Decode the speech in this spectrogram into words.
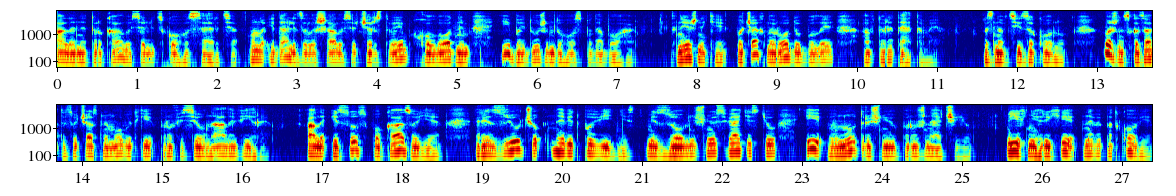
але не торкалося людського серця, воно і далі залишалося черствим, холодним і байдужим до Господа Бога. Книжники в очах народу були авторитетами, знавці закону, можна сказати, сучасною мовою такі професіонали віри. Але Ісус показує рязючу невідповідність між зовнішньою святістю і внутрішньою порожнечею. Їхні гріхи не випадкові.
